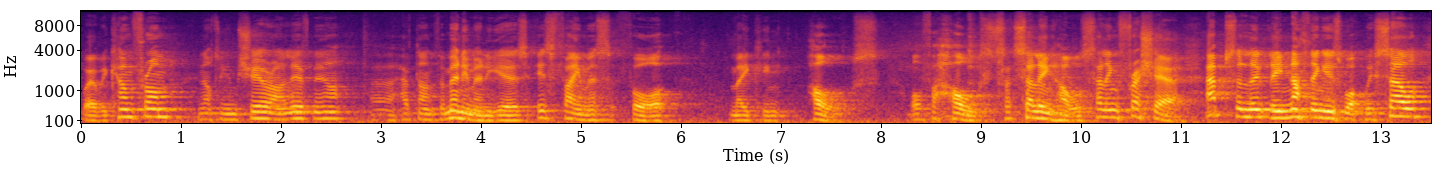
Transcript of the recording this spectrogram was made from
where we come from, Nottinghamshire I live now, uh, have done for many, many years, is famous for making holes or for holes, selling holes, selling fresh air. Absolutely nothing is what we sell.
